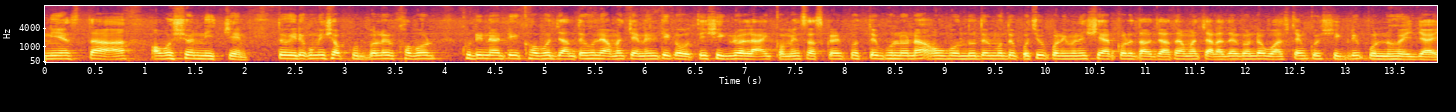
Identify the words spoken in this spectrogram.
এনিয়েস্তা অবসর নিচ্ছেন। তো এরকমই সব ফুটবলের খবর, খুঁটিনাটি খবর জানতে হলে আমার চ্যানেলটিকে অতি শীঘ্র লাইক, কমেন্ট, সাবস্ক্রাইব করতে ভুলো না ও বন্ধুদের মধ্যে প্রচুর পরিমাণে শেয়ার করে দাও, যাতে আমার চার হাজার ঘণ্টা ওয়াচ টাইম খুব শীঘ্রই পূর্ণ হয়ে যায়।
